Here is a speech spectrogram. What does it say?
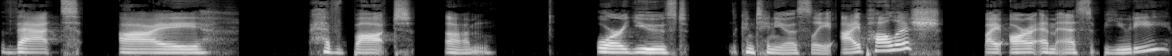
that I have bought um, or used continuously. Eye polish by RMS Beauty.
